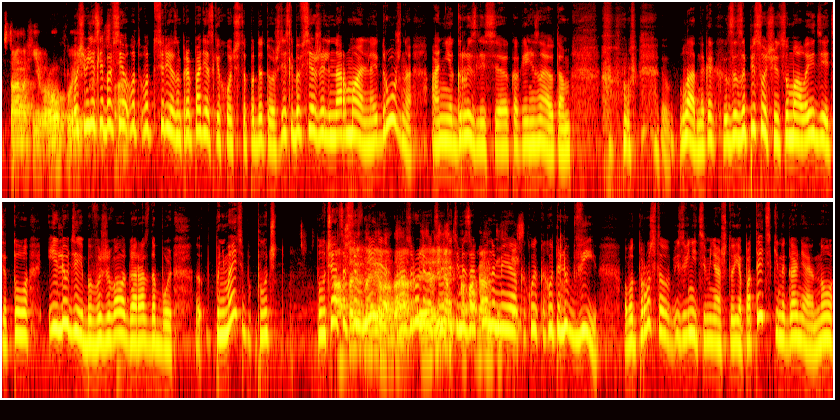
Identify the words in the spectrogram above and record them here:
странах Европы. В общем, если бы все, вот, вот серьезно, прям по-детски хочется подытожить, если бы все жили нормально и дружно, а не грызлись, э, как, я не знаю, там, ладно, как за, за песочницу малые дети, то и людей бы выживало гораздо больше. Понимаете, получ... Получается, Абсолютно все в мире верно, да. разруливается вот этими законами какой, какой-то любви. Вот просто, извините меня, что я патетики нагоняю, но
